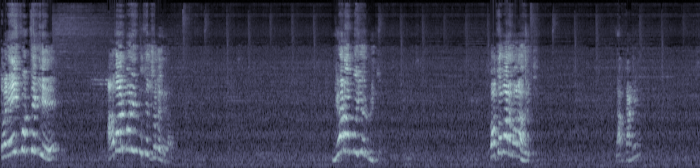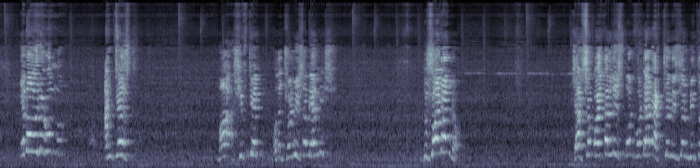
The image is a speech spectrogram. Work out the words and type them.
এবার এই করতে গিয়ে আমার বাড়ির বুথে চলে গেলাম। নিরানব্বই জন মৃত কতবার বলা হয়েছে? নাম কাটে এবং ওই রকম আনটেস্ট বা শিফটেড হতে চল্লিশ না বিয়াল্লিশ? দুশো আটান্ন চারশো পঁয়তাল্লিশ ভোট ভোটার একচল্লিশ জন মৃত।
